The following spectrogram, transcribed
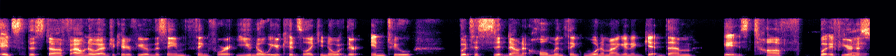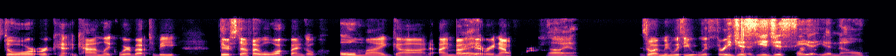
it's the stuff i don't know educator if you have the same thing for it you know what your kids like you know what they're into but to sit down at home and think what am i going to get them is tough but if you're in a store or con like we're about to be, there's stuff I will walk by and go, oh my god, I'm buying Right. that right now. Oh yeah. So I mean, with you with three, You just kids- you just see it, you know,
